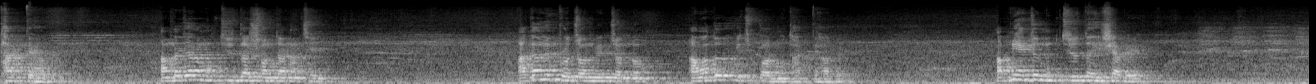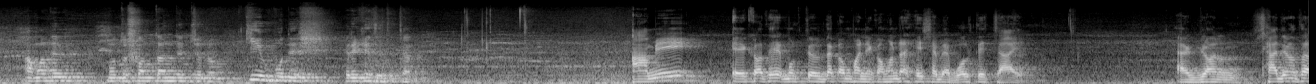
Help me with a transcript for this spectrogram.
থাকতে হবে। আমরা যারা মুক্তিযোদ্ধার সন্তান আছি, আগামী প্রজন্মের জন্য আমাদেরও কিছু কর্ম থাকতে হবে। আপনি একজন মুক্তিযোদ্ধা হিসাবে আমাদের মতো সন্তানদের জন্য কি উপদেশ রেখে যেতে চান? আমি এই কথায় মুক্তিযোদ্ধা কোম্পানি কমান্ডার হিসেবে বলতে চাই একজন স্বাধীনতা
